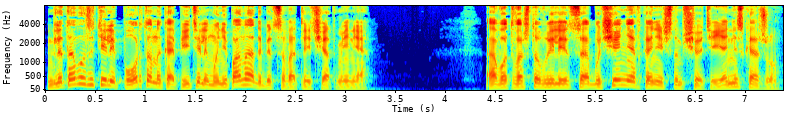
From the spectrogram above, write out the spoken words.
Для того же телепорта накопитель ему не понадобится, в отличие от меня. А вот во что выльется обучение в конечном счете, я не скажу.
